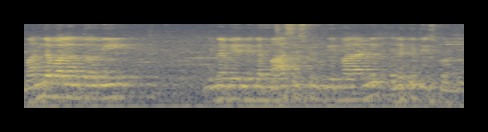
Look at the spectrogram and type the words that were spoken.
మందబలంతో నిన్న మీరు నిన్న పాస్ చేసుకున్న తీర్మానాన్ని వెనక్కి తీసుకోండి.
